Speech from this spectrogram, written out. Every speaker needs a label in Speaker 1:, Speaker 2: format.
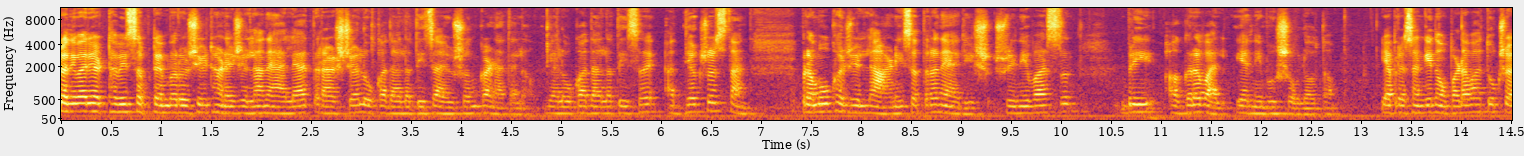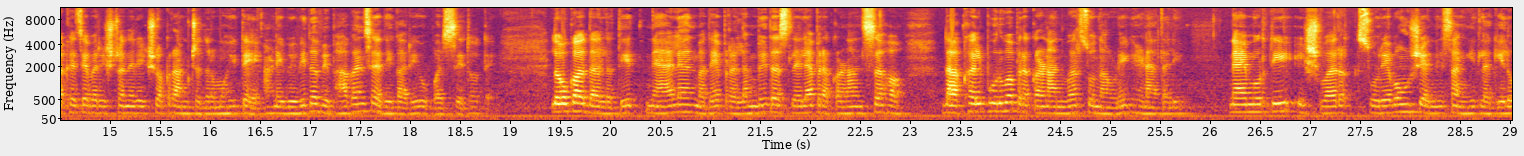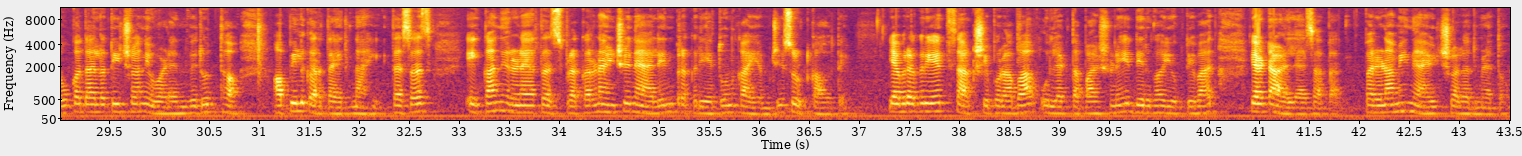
Speaker 1: शनिवारी अठ्ठावीस सप्टेंबर रोजी ठाणे जिल्हा न्यायालयात राष्ट्रीय लोक अदालतीचं आयोजन करण्यात आलं. या लोक अदालतीचे अध्यक्षस्थान प्रमुख जिल्हा आणि सत्र न्यायाधीश श्रीनिवास ब्री अग्रवाल यांनी भूषवलं होतं. या प्रसंगी नौपाडा वाहतूक शाखेचे वरिष्ठ निरीक्षक रामचंद्र मोहिते आणि विविध विभागांचे अधिकारी उपस्थित होते. लोक अदालतीत न्यायालयांमध्ये प्रलंबित असलेल्या प्रकरणांसह दाखलपूर्व प्रकरणांवर सुनावणी घेण्यात आली. न्यायमूर्ती ईश्वर सूर्यवंशी यांनी सांगितलं की लोक अदालतीच्या निवड्यांविरुद्ध अपील करता येत नाही. तसंच एका निर्णयातच प्रकरणांची न्यायालयीन प्रक्रियेतून कायमची सुटका होते. या प्रक्रियेत साक्षी पुरावा उलट तपासणी दीर्घ युक्तिवाद या टाळल्या जातात. परिणामी न्याय शलद मिळतो.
